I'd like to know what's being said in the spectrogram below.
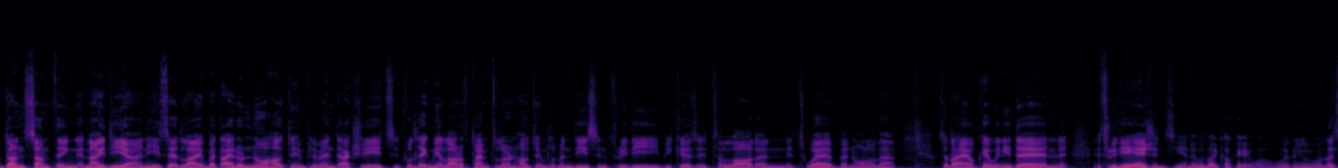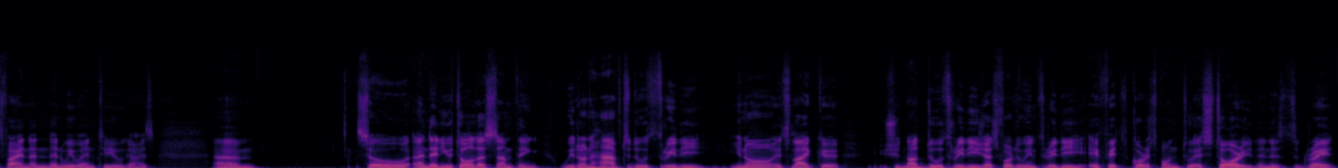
done something an idea and he said like but I don't know how to implement actually it's, it will take me a lot of time to learn how to implement these in 3D because it's a lot and it's web and all of that. So like okay we need a, a 3D agency and they were like okay well, well let's find and then we went to you guys. Um, so and then you told us something. We don't have to do 3D. You know, it's like uh, you should not do 3D just for doing 3D. If it corresponds to a story, then it's great.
